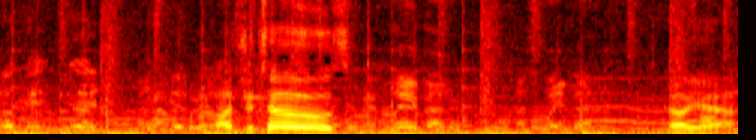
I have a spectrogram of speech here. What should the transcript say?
Okay, good. That's good, man. Watch your toes. Way better. That's way better. Hell yeah.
